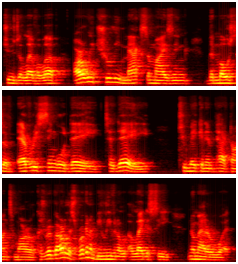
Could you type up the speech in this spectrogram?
choose to level up. Are we truly maximizing the most of every single day today to make an impact on tomorrow. Because regardless, we're going to be leaving a, a, legacy no matter what.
